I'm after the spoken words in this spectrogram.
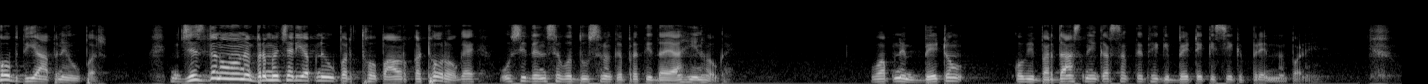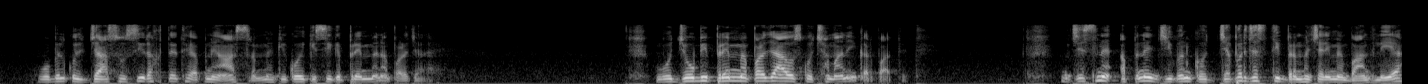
थोप दिया अपने ऊपर। जिस दिन उन्होंने ब्रह्मचर्य अपने ऊपर थोपा और कठोर हो गए, उसी दिन से वो दूसरों के प्रति दयाहीन हो गए। वो अपने बेटों को भी बर्दाश्त नहीं कर सकते थे कि बेटे किसी के प्रेम में पड़े। वो बिल्कुल जासूसी रखते थे अपने आश्रम में कि कोई किसी के प्रेम में ना पड़ जाए। वो जो भी प्रेम में पड़ जाए, उसको क्षमा नहीं कर पाते थे। जिसने अपने जीवन को ज़बरदस्ती ब्रह्मचर्य में बाँध लिया,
